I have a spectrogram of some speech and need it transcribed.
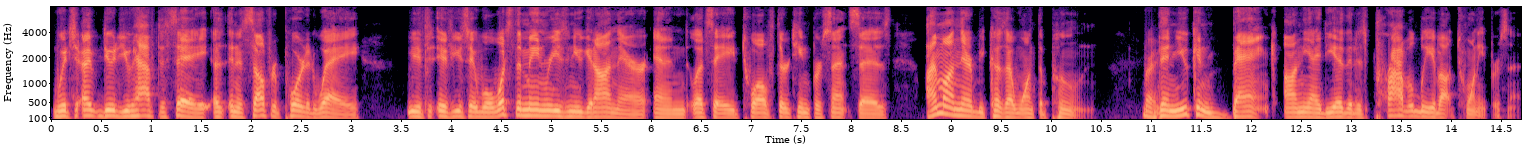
which I, dude, you have to say uh, in a self-reported way. If if you say, well, what's the main reason you get on there? And let's say 12, 13 percent says, I'm on there because I want the poon. Right. Then you can bank on the idea that it's probably about 20 percent.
